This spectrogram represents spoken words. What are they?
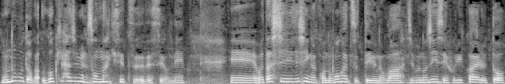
物事が動き始めるそんな季節ですよね。えー、私自身がこの5月っていうのは自分の人生振り返ると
